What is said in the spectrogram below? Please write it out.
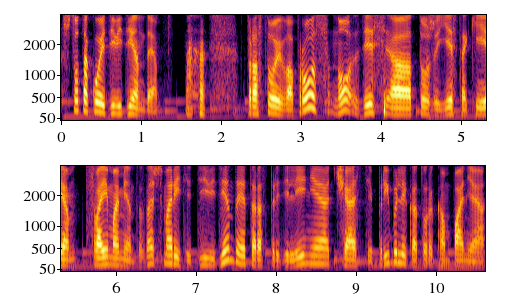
Что такое дивиденды? Простой вопрос, но здесь э, тоже есть такие свои моменты. Значит, смотрите, дивиденды это распределение части прибыли, которую компания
